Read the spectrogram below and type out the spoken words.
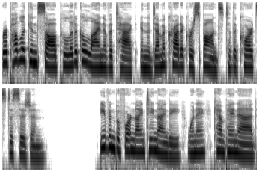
Republicans saw a political line of attack in the Democratic response to the court's decision. Even before 1990, when a campaign ad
